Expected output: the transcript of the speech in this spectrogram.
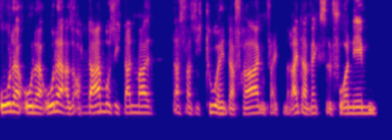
oder, oder, oder. Also auch mhm. da muss ich dann mal das, was ich tue, hinterfragen, vielleicht einen Reiterwechsel vornehmen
